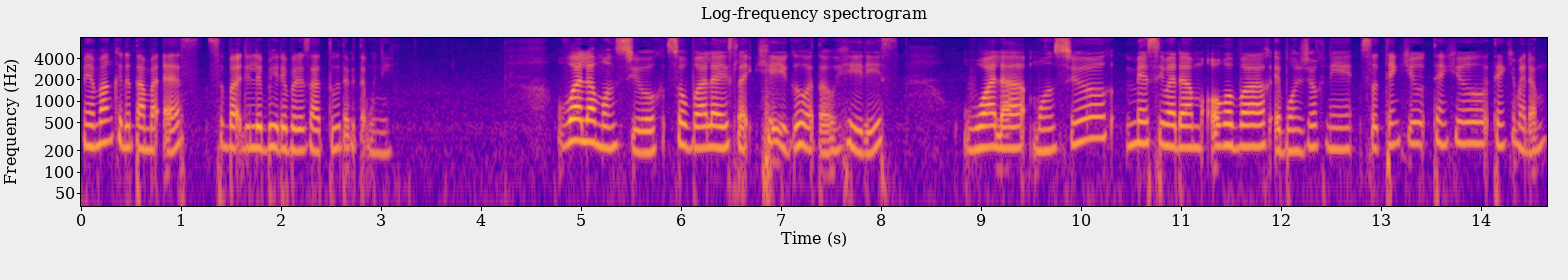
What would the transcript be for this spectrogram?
Memang kena tambah S sebab dia lebih daripada satu tapi tak bunyi. Voilà monsieur. So voilà is like here you go atau here it is. Voilà monsieur. Merci madame. Au revoir et bonne journée. So thank you, thank you, thank you madame.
